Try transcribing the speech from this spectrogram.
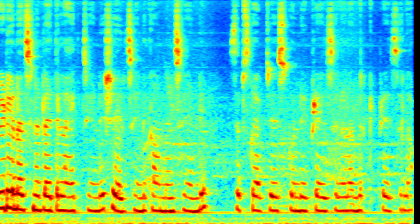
వీడియో నచ్చినట్లయితే లైక్ చేయండి షేర్ చేయండి కామెంట్స్ చేయండి. సబ్స్క్రైబ్ చేసుకోండి ప్రైజ్ అలా అందరికీ ప్రైజ్ అలా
